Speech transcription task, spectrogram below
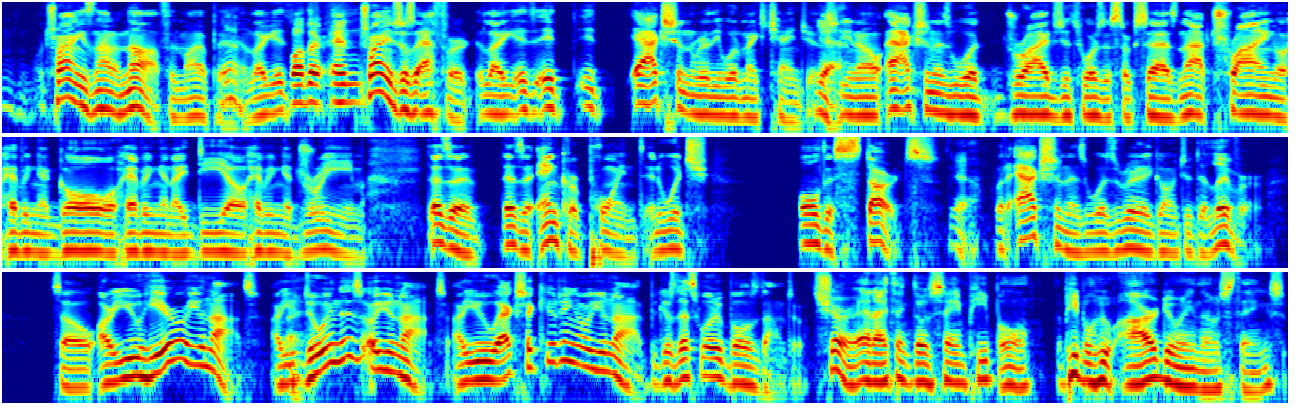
Mm-hmm. Well, trying is not enough, in my opinion. Yeah. Like it's Well, there and trying is just effort. Like it, it, it action really what makes changes. Yeah. You know, action is what drives you towards a success. Not trying or having a goal or having an idea or having a dream. There's a there's an anchor point in which all this starts. yeah, But action is what's really going to deliver. So, are you here or you not? Are you doing this or you not? Are you executing or you not? Because that's what it boils down to. Sure. And I think those same people, the people who are doing those things,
